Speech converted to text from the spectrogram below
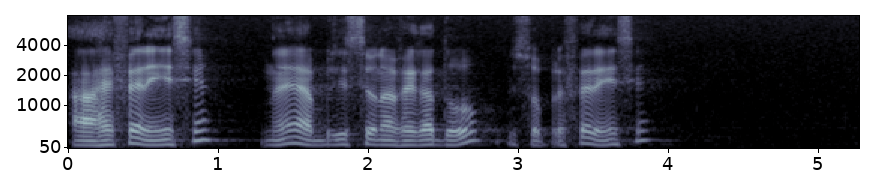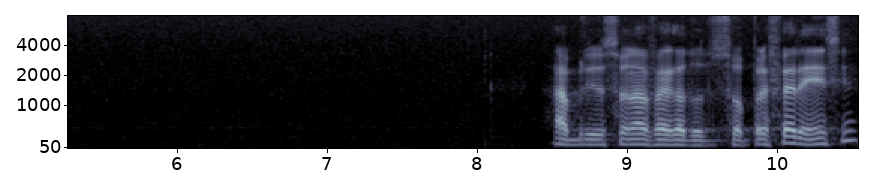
a referência, né? abrir seu navegador de sua preferência abrir o seu navegador de sua preferência,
